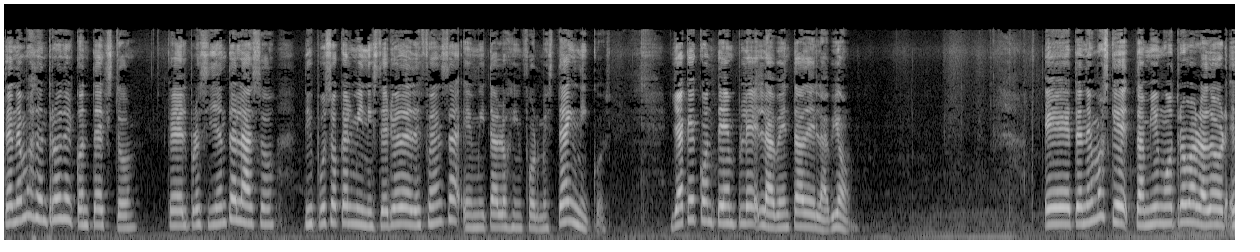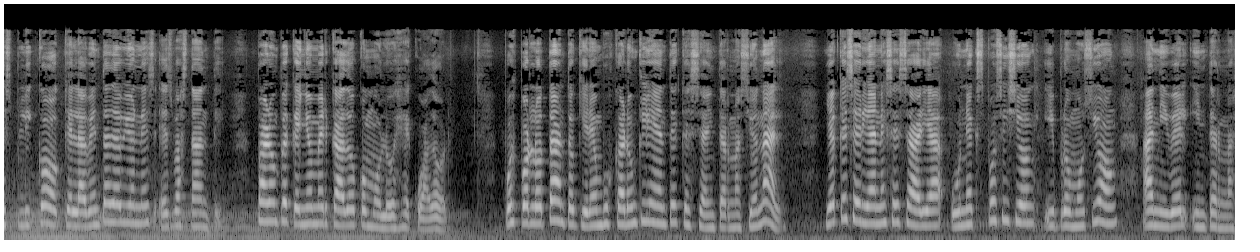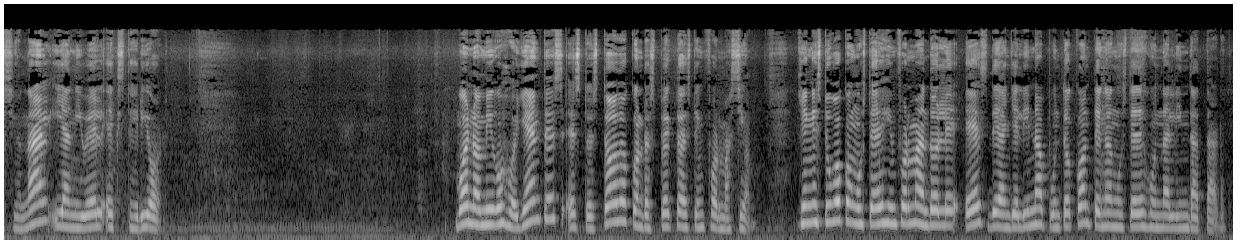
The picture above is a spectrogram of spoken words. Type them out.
Tenemos dentro del contexto que el presidente Lazo dispuso que el Ministerio de Defensa emita los informes técnicos, ya que contemple la venta del avión. Eh, tenemos que también otro evaluador explicó que la venta de aviones es bastante para un pequeño mercado como lo es Ecuador, pues por lo tanto quieren buscar un cliente que sea internacional ya que sería necesaria una exposición y promoción a nivel internacional y a nivel exterior. Bueno amigos oyentes, esto es todo con respecto a esta información. Quien estuvo con ustedes informándole es de angelina.com. Tengan ustedes una linda tarde.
